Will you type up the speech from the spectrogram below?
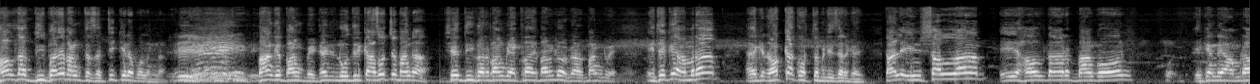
হালদার দুইবারে ভাঙতেছে ঠিক কিনা বলেন না? ভাঙে ভাঙবে। এটা নদীর কাজ হচ্ছে ভাঙা সে দুইবার ভাঙবে একবার ভাঙবে ভাঙবে। এটাকে আমরা রক্ষা করতে হবে নিজের গায়ে। তাহলে ইনশাল্লাহ এই হালদার বাঙন এখানে আমরা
